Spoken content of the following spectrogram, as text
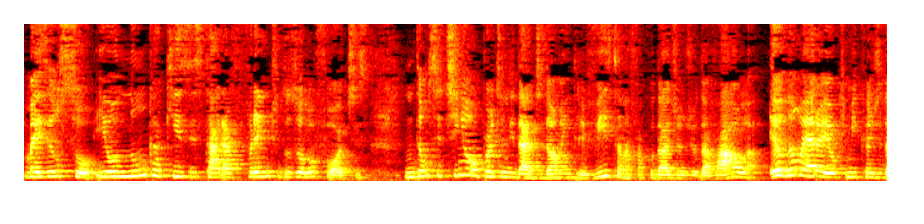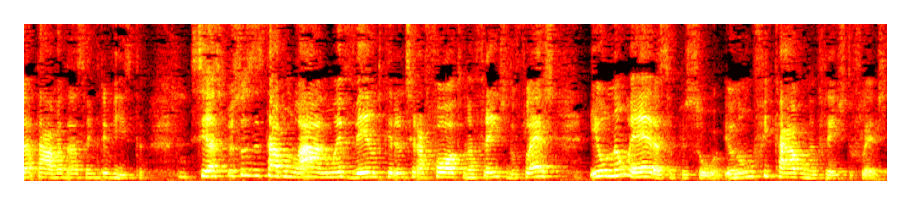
mas eu sou. E eu nunca quis estar à frente dos holofotes. Então, se tinha a oportunidade de dar uma entrevista na faculdade onde eu dava aula, eu não era eu que me candidatava a dar essa entrevista. Se as pessoas estavam lá num evento querendo tirar foto na frente do flash, eu não era essa pessoa. Eu não ficava na frente do flash.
